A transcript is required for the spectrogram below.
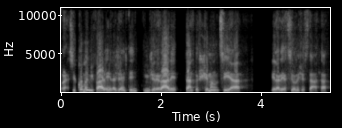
Ora, siccome mi pare che la gente in, in generale tanto scema non sia, e la reazione c'è stata,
